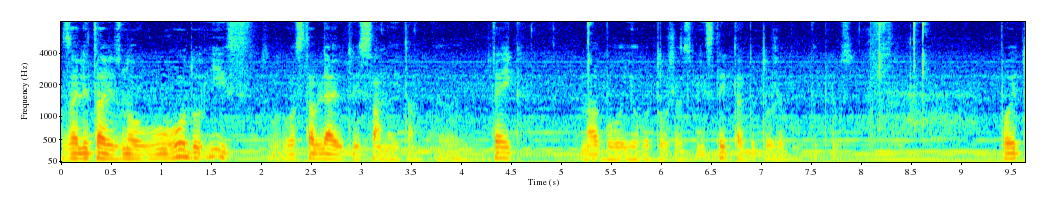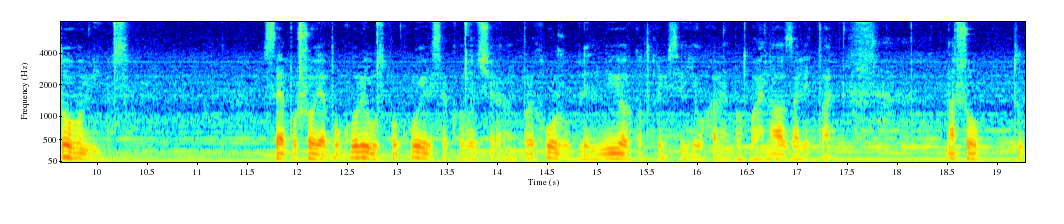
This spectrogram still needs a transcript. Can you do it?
Залітаю знову в угоду і оставляю той самий там е, тейк. Треба було його теж змістити, так би теж був плюс. По ітогу мінус. Все, пішов я покурив, успокоївся, коротше, приходжу, блін, Нью-Йорк відкрився, йоханий бабай, треба залітати. Нашов тут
